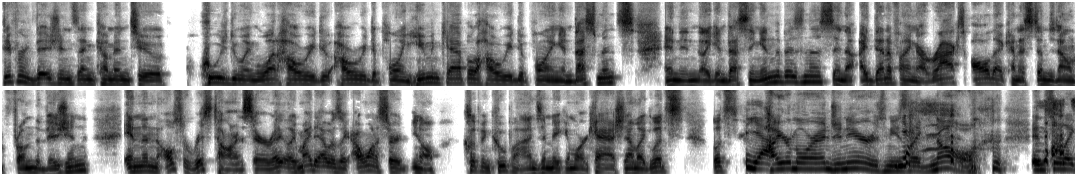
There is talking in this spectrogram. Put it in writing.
different visions then come into who's doing what how are we do how are we deploying human capital how are we deploying investments and then like investing in the business and identifying our rocks all that kind of stems down from the vision and then also risk tolerance there right like my dad was like i want to start you know clipping coupons and making more cash. And I'm like, let's let's yeah. hire more engineers. And he's yeah. like, no. and yes. so like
